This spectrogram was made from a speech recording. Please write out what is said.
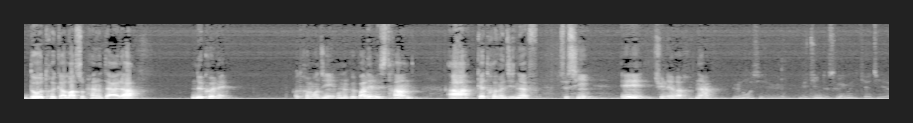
d'autre qu'Allah subhanahu wa ta'ala ne connaît. Autrement dit, on ne peut pas les restreindre à 99. Ceci est une erreur. Non. Le nom aussi du, du djinn de Suleiman qui a dit, euh,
